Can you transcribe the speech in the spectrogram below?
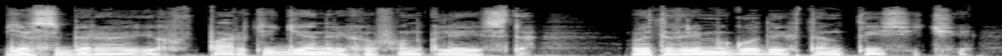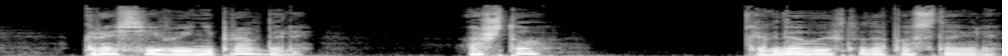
«Я собираю их в парке Генриха фон Клейста. В это время года их там тысячи. Красивые, не правда ли? А что? Когда вы их туда поставили?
